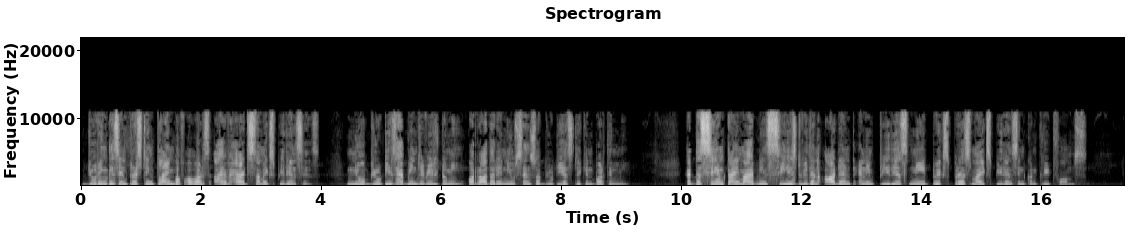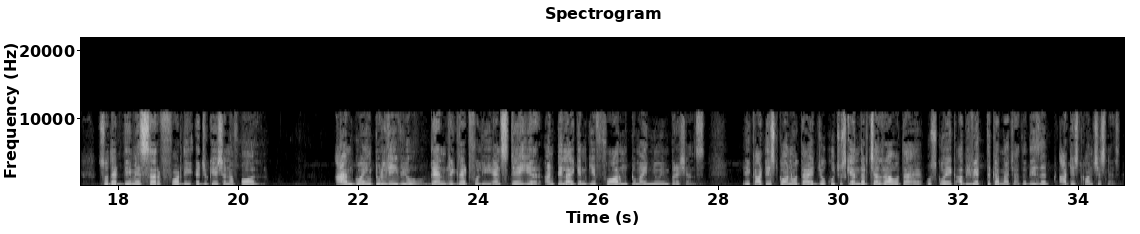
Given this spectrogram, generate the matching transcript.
during this interesting climb of ours I have had some experiences new beauties have been revealed to me और rather a new sense of beauty has taken birth in me at the same time I have been seized with an ardent and imperious need to express my experience in concrete forms so that they may serve for the education of all I am going to leave you then regretfully and stay here until I can give form to my new impressions. एक artist कौन होता है, जो कुछ उसके अंदर चल रहा होता है, उसको एक अभिव्यक्त करना चाहता है। दिस इज़ आर्टिस्ट कॉन्शियसनेस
